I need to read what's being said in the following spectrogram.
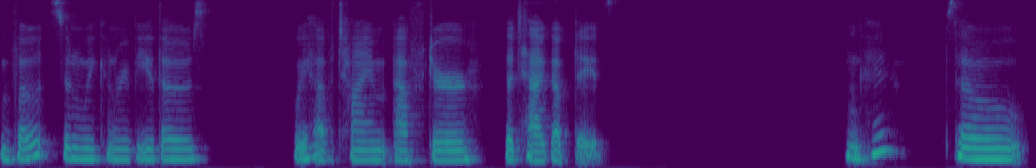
votes and we can review those. We have time after the tag updates. Okay, so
